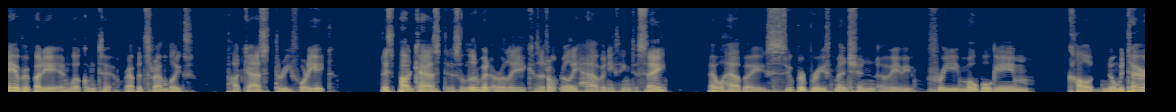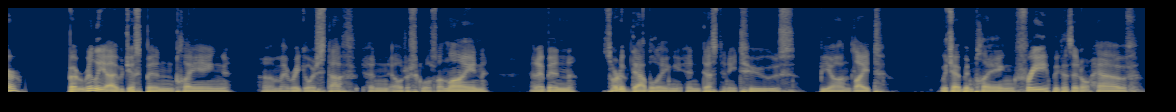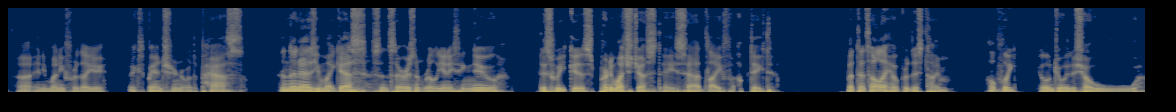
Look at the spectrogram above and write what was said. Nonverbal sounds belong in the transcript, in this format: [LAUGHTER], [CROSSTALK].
Hey, everybody, and welcome to Rabbit's Ramblings, podcast 348. This podcast is a little bit early because I don't really have anything to say. I will have a super brief mention of a free mobile game called Gnomitaire, but really I've just been playing uh, my regular stuff in Elder Scrolls Online, and I've been sort of dabbling in Destiny 2's Beyond Light, which I've been playing free because I don't have uh, any money for the expansion or the pass. And then, as you might guess, since there isn't really anything new, this week is pretty much just a sad life update. But that's all I have for this time. Hopefully, you'll enjoy the show.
